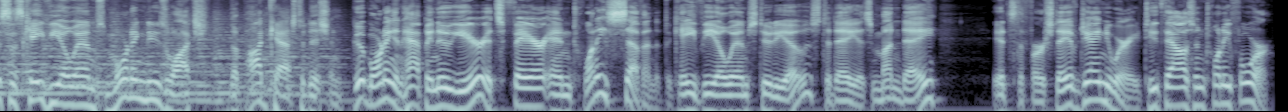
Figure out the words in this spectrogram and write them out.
This is KVOM's Morning News Watch, the podcast edition. Good morning and Happy New Year. It's Fair and 27 at the KVOM studios. Today is Monday. It's the first day of January 2024.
